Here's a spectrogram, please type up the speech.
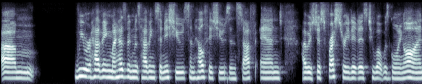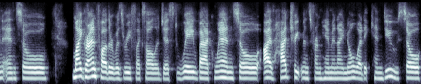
um, we were having my husband was having some issues, some health issues and stuff and I was just frustrated as to what was going on and so my grandfather was reflexologist way back when so I've had treatments from him and I know what it can do. So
